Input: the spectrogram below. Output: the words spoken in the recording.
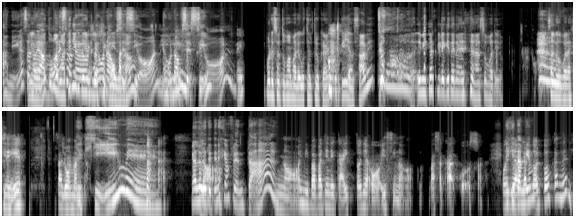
Amiga, eso no es tu amor, mamá eso tiene que tener es, es una obsesión, es una sí. obsesión. Por eso a tu mamá le gusta el true crime, porque ella sabe cómo evitar que le quiten a, su marido. Saludos para la gente. Sí. Saludos, mamita. Jime, a lo que te tienes que enfrentar. No, y mi papá tiene cada historia. Hoy, si no, va a sacar cosas. Podría que hablar también- todo el podcast de él.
